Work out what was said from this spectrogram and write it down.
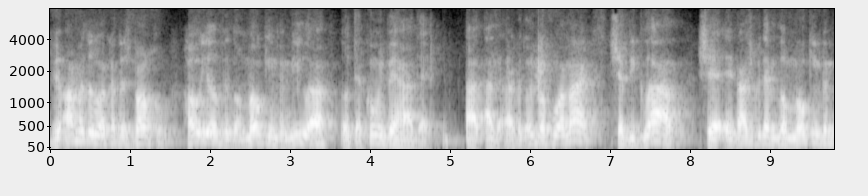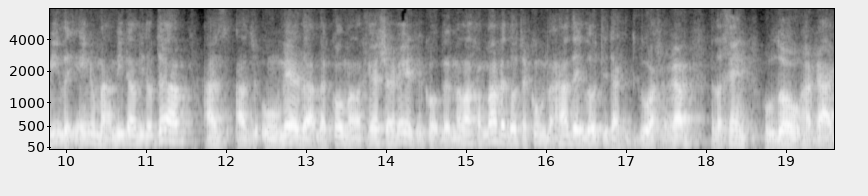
ואמר לו הקדוש ברוך הוא, הואיל ולא מוקים ומילה לא תקומי בהדה. אז הקדוש ברוך הוא אמר שבגלל שמה שקודם, לא מוקים במילי, אין הוא מעמיד על מידותיו, אז, אז הוא אומר לכל מלאכי השרת ומלאך המוות לא תקום והדי לא תדאגו אחריו, ולכן הוא לא הרג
